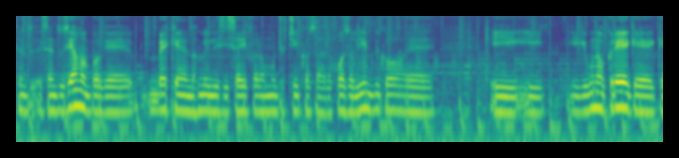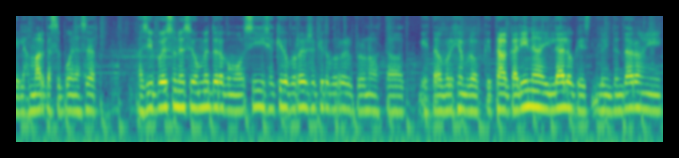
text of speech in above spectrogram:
se entu- se entusiasma porque ves que en el 2016 fueron muchos chicos a los Juegos Olímpicos eh, y, y- y uno cree que, que las marcas se pueden hacer. Así por eso en ese momento era como, sí, ya quiero correr, ya quiero correr, pero no, estaba, estaba por ejemplo, que estaba Karina y Lalo que lo intentaron y,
